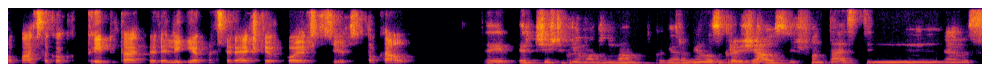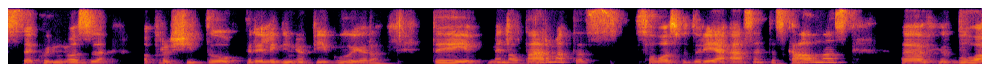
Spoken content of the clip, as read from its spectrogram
papasakok, kaip ta religija pasireiškia ir kuo jis susijusi su to kalnu. Taip, ir čia iš tikrųjų man, man ko gero, vienas gražiausių iš fantastiniuose kūriniuose aprašytų religinio peigų yra. Tai Meneltarma, tas salos vidurėje esantis kalnas, ir buvo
